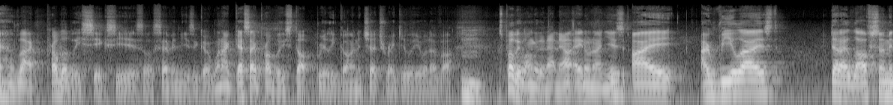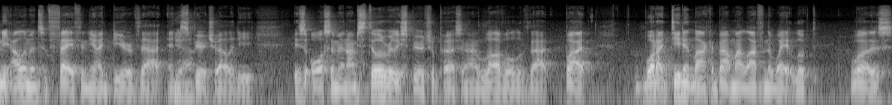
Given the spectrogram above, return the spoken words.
like probably six years or seven years ago when I guess I probably stopped really going to church regularly or whatever. Mm. It's probably longer than that now, eight or nine years. I I realized that I love so many elements of faith and the idea of that and Yeah. spirituality is awesome and I'm still a really spiritual person. I love all of that. But what I didn't like about my life and the way it looked was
